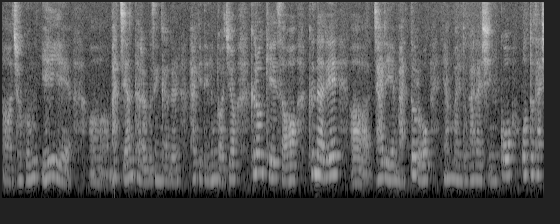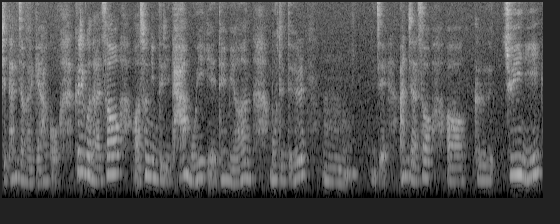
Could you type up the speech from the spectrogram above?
어, 조금 예의에 어, 맞지 않다라고 생각을 하게 되는 거죠. 그렇게 해서 그날의 어, 자리에 맞도록 양말도 갈아 신고 옷도 다시 단정하게 하고 그리고 나서 어, 손님들이 다 모이게 되면 모두들 음, 이제 앉아서 어, 그 주인이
